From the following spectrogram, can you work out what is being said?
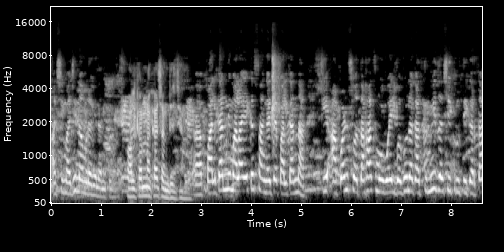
अशी माझी नम्र विनंती. पालकांना काय संदेश पालकांनी मला एकच सांगायचं आहे पालकांना की आपण स्वतःच मोबाईल बघू नका. तुम्ही जशी कृती करता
